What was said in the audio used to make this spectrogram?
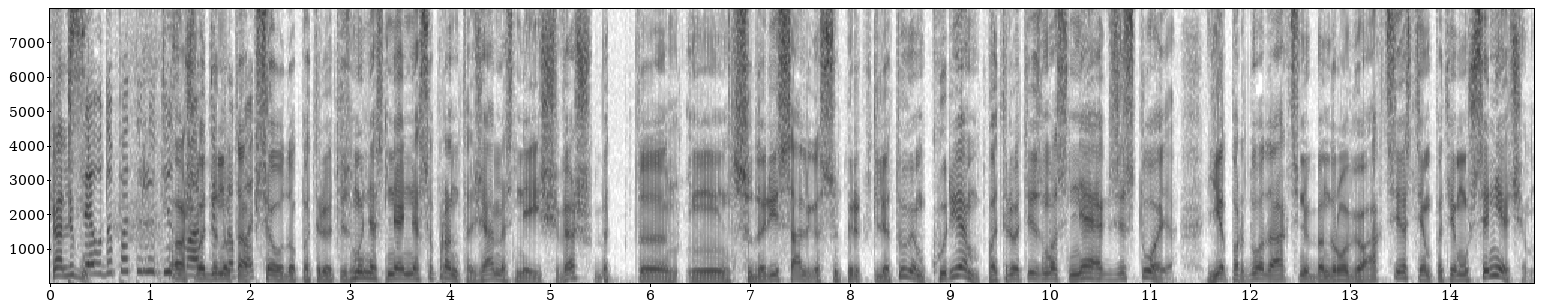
Gali būti. Pseudopatriotizmo. Aš vadinu tą pseudopatriotizmu, nes ne, nesupranta, žemės neišveš, bet mm, sudarys sąlygas supirkti lietuviam, kuriem patriotizmas neegzistuoja. Jie parduoda akcinių bendrovių akcijas tiem patiem užsieniečiam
